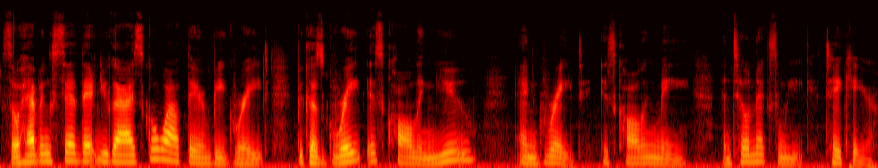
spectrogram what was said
So, having said that, you guys go out there and be great because great is calling you and great is calling me. Until next week, take care.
